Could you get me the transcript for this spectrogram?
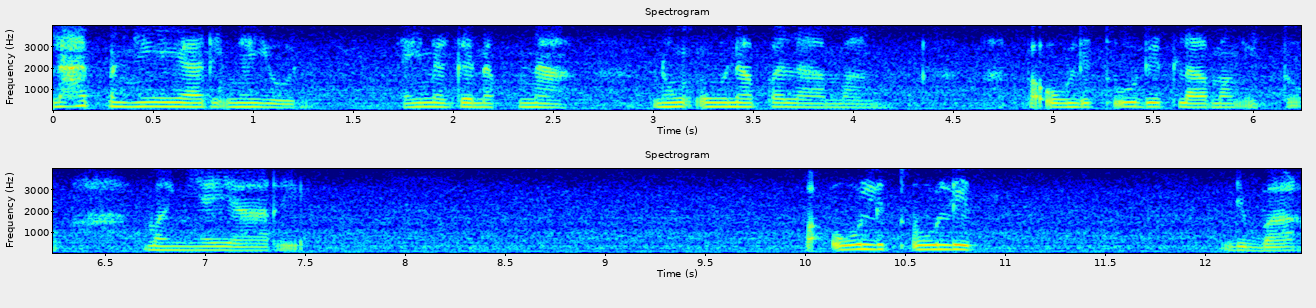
Lahat ng nangyayari ngayon ay naganap na nung una pa lamang. Paulit-ulit lamang ito mangyayari. Paulit-ulit, di ba?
